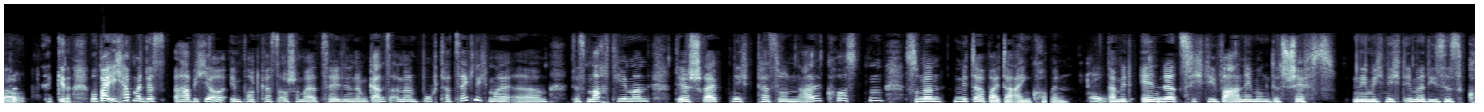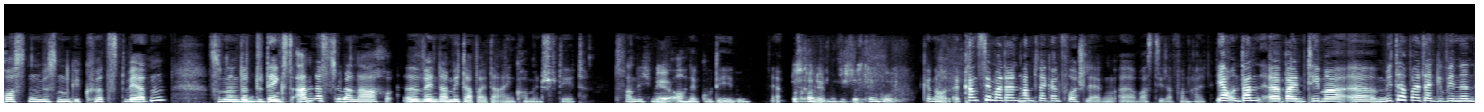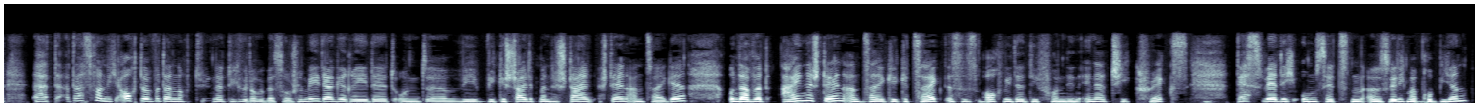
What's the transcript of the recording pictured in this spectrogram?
Ah, genau. Wobei ich habe mir das, habe ich ja im Podcast auch schon mal erzählt, in einem ganz anderen Buch tatsächlich mal, ähm, das macht jemand, der schreibt nicht Personalkosten, sondern Mitarbeitereinkommen. Oh. Damit ändert sich die Wahrnehmung des Chefs. Nämlich nicht immer dieses Kosten müssen gekürzt werden, sondern mhm. du denkst anders drüber nach, äh, wenn da Mitarbeitereinkommen steht. Das fand ich ja. auch eine gute Idee. Ja. Das kann ich nicht, das klingt gut. Genau, kannst dir mal deinen Handwerkern vorschlagen, äh, was die davon halten. Ja, und dann äh, beim Thema äh, Mitarbeiter gewinnen, äh, das fand ich auch, da wird dann noch, natürlich wird auch über Social Media geredet und äh, wie, wie gestaltet man eine Stellen, Stellenanzeige. Und da wird eine Stellenanzeige gezeigt, es ist auch wieder die von den Energy Cracks. Das werde ich umsetzen, also das werde ich mal probieren,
